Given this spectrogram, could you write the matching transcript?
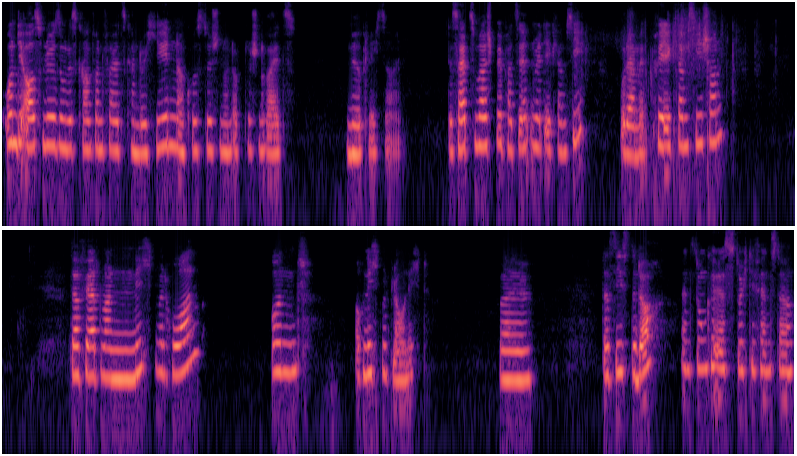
Und die Auslösung des Krampfanfalls kann durch jeden akustischen und optischen Reiz möglich sein. Deshalb zum Beispiel Patienten mit Eklampsie oder mit Präeklampsie schon. Da fährt man nicht mit Horn, und auch nicht mit Blaulicht. Weil das siehst du doch, wenn es dunkel ist, durch die Fenster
